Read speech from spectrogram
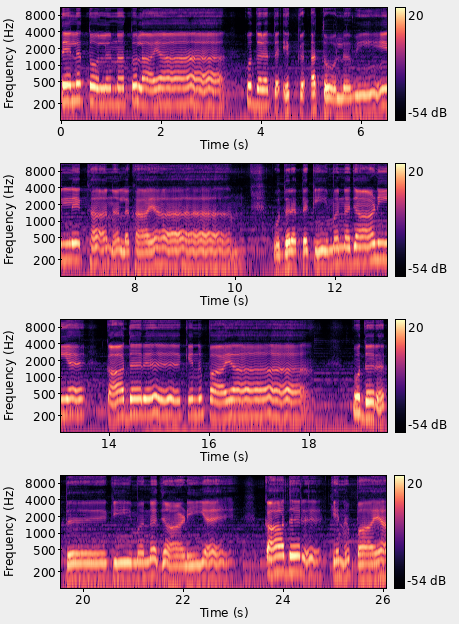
ਤਿਲ ਤੁਲ ਨ ਤੁਲਾਇਆ। ਕੁਦਰਤ ਇੱਕ ਅਤੁਲ ਵੀ ਲੇਖਾ ਨ ਲਖਾਇਆ। ਕੁਦਰਤ ਕੀਮ ਨ ਜਾਣੀਐ, ਕਾਦਰ ਕਿਨ ਪਾਇਆ? ਕੁਦਰਤ ਕੀਮ ਨ ਜਾਣੀਐ, ਕਾਦਰ ਕਿਨ ਪਾਇਆ?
